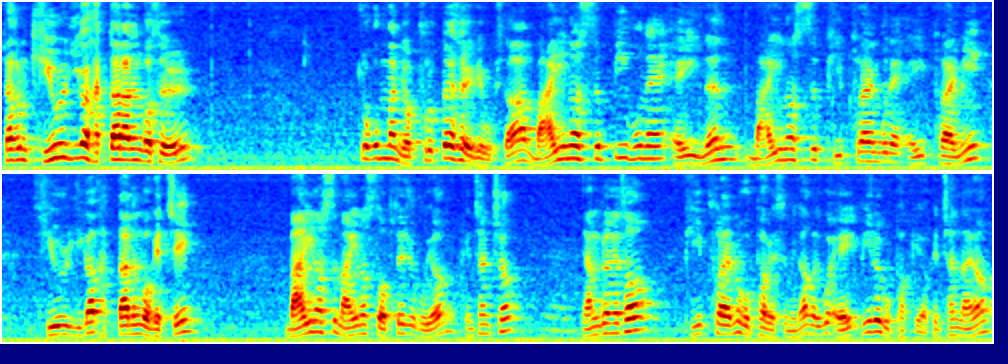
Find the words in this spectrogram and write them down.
자 그럼 기울기가 같다라는 것을 조금만 옆으로 빼서 얘기해 봅시다. 마이너스 b분의 a는 마이너스 b 프라임분의 a 프라임이 기울기가 같다는 거겠지. 마이너스 마이너스 없애주고요. 괜찮죠? 양변에서 b 프라임을 곱하겠습니다. 그리고 a, b를 곱할게요. 괜찮나요?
